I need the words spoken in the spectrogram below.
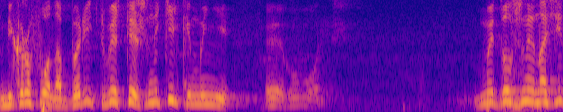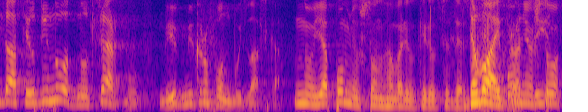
Мікрофона беріть, ви ж ти ж не тільки мені е, говориш. Ми повинні назідати один одного церкву. Мі- Мікрофон, будь ласка. Ну, я помню, что он говорил, Кирилл Цидерский. Давай, я брат, помню, ты- что,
